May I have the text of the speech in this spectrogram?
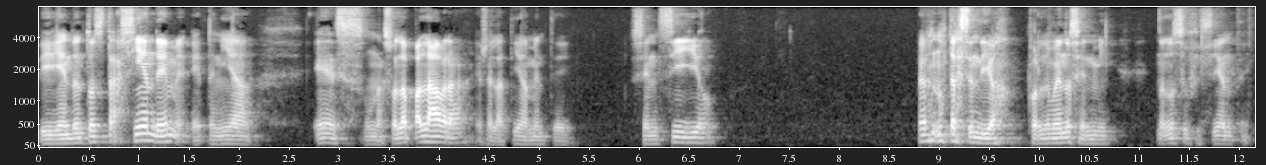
viviendo? Entonces, trasciende, eh, tenía, es una sola palabra, es relativamente sencillo, pero no trascendió, por lo menos en mí, no lo suficiente.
